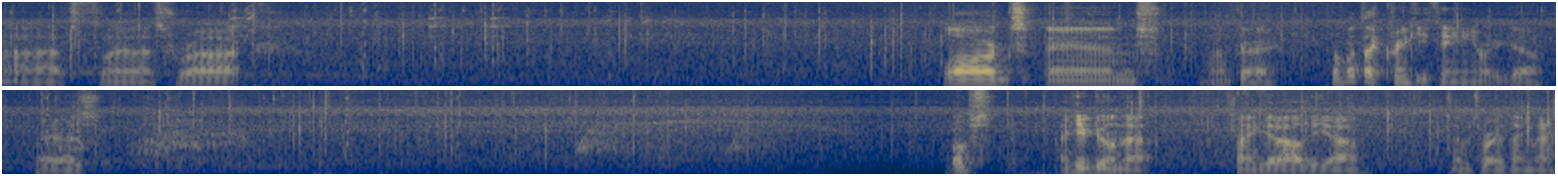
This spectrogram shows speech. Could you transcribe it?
Uh, that's flint, that's rock. Logs, and... Okay. What about that cranky thingy? Where'd it go? There it is. Oops. I keep doing that. Try and get out of the uh, inventory thing there.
